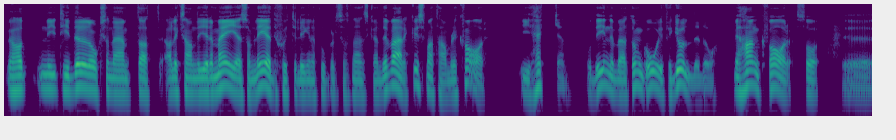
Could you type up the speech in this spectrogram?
Vi har ni tidigare också nämnt att Alexander Jeremejeff som led skytteligan i fotbollsallsvenskan, det verkar ju som att han blir kvar i Häcken och det innebär att de går ju för guldet då. Med han kvar så Eh,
